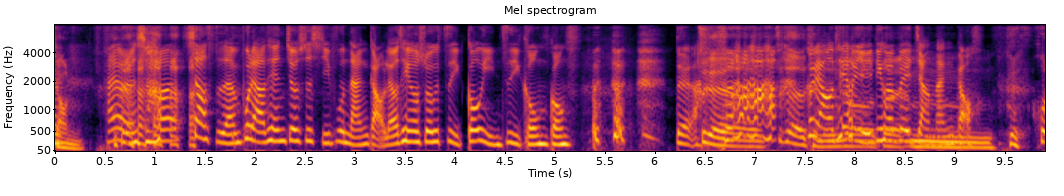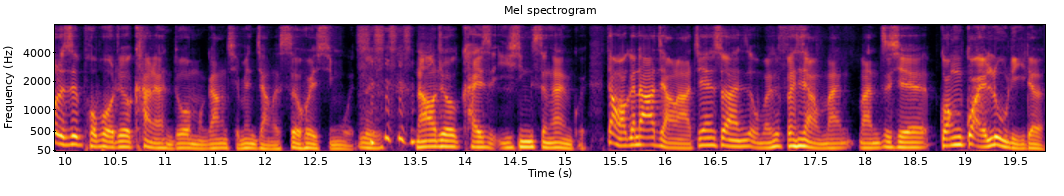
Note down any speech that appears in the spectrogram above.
笑你。还有人说笑死人，不聊天就是媳妇难搞，聊天又说自己勾引自己公公。对啊，这个 这个不聊天也一定会被讲难搞，嗯、或者是婆婆就看了很多我们刚刚前面讲的社会新闻，嗯、然后就开始疑心生暗鬼。但我要跟大家讲啦，今天虽然是我们是分享蛮蛮这些光怪陆离的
